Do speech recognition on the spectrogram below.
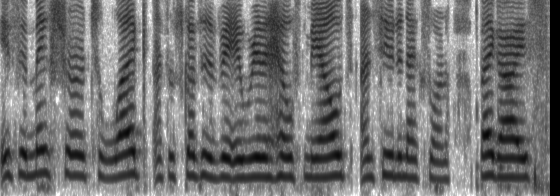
if you make sure to like and subscribe to the video, it really helps me out. And see you in the next one. Bye guys.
